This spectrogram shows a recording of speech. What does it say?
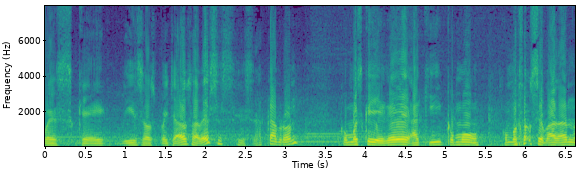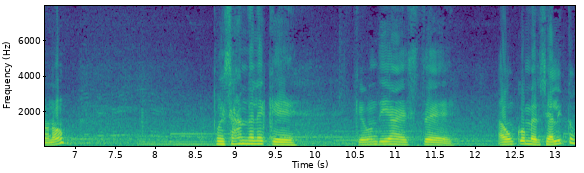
pues que insospechados a veces. Es, ah, cabrón, ¿cómo es que llegué aquí? ¿Cómo, cómo no se va dando, no? Pues ándale que, que un día este, a un comercialito,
